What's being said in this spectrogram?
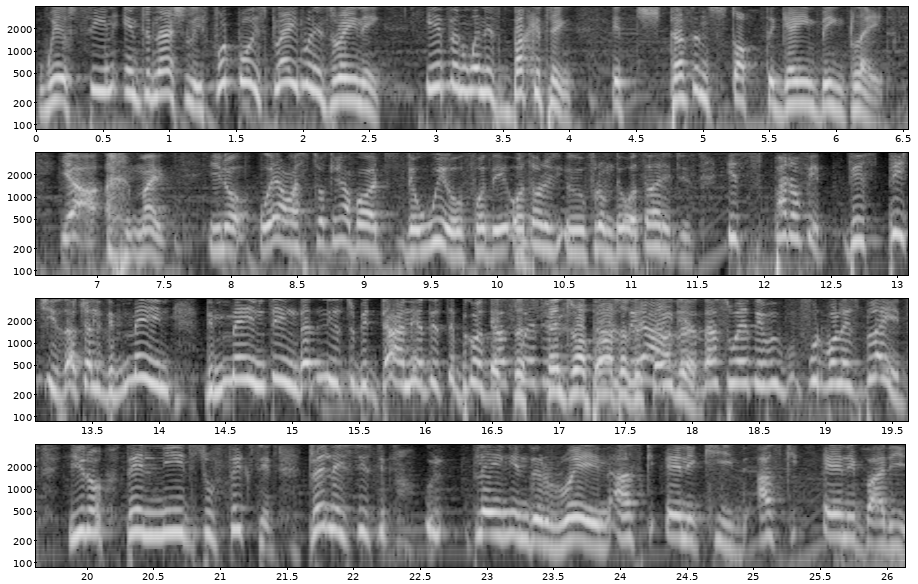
We have seen internationally, football is played when it's raining. Even when it's bucketing, it doesn't stop the game being played. Yeah, Mike. you know, when I was talking about the will for the authority uh, from the authorities, it's part of it. This pitch is actually the main, the main thing that needs to be done at this because that's the central part of the they are, stadium. that's where the football is played. You know, they need to fix it. Drainage system. Playing in the rain, ask any kid, ask anybody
